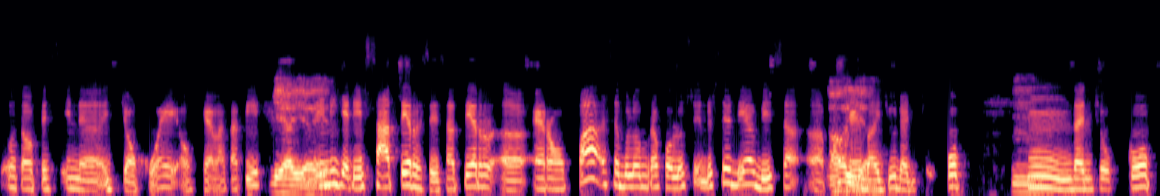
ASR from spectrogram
utopis in a joke way oke okay lah tapi yeah, yeah, ini yeah. jadi satir sih satir uh, Eropa sebelum revolusi industri dia bisa uh, pakai oh, yeah. baju dan cukup hmm. Hmm, dan cukup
